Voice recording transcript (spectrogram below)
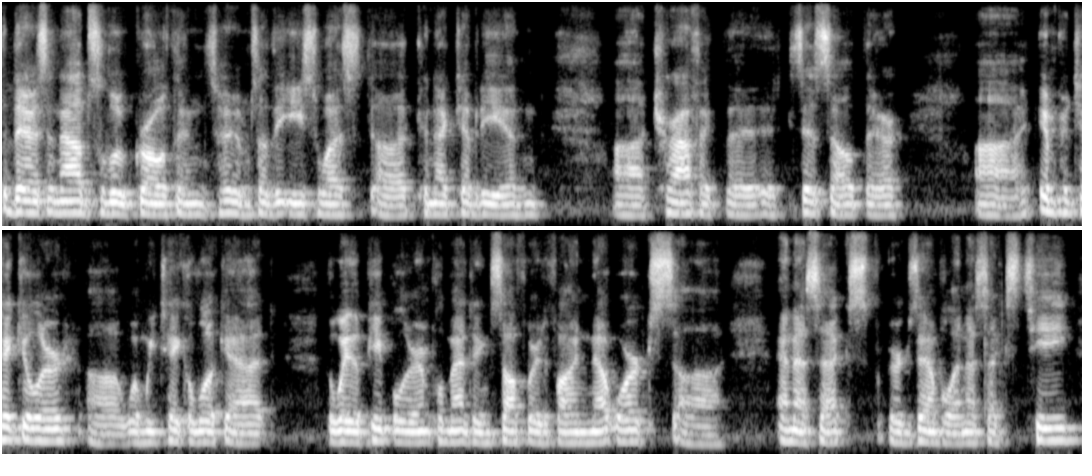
There's an absolute growth in terms of the east-west uh, connectivity and uh, traffic that exists out there. Uh, in particular, uh, when we take a look at the way that people are implementing software-defined networks, uh, NSX, for example, NSXT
